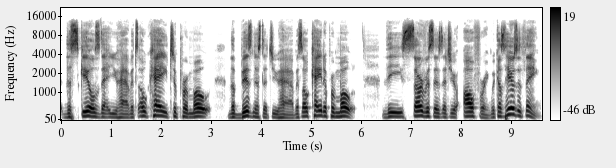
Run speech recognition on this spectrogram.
the skills that you have. It's okay to promote the business that you have. It's okay to promote the services that you're offering. Because here's the thing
